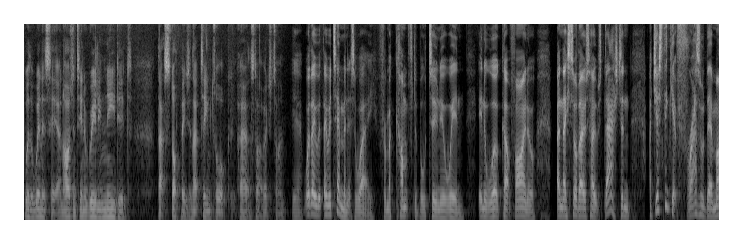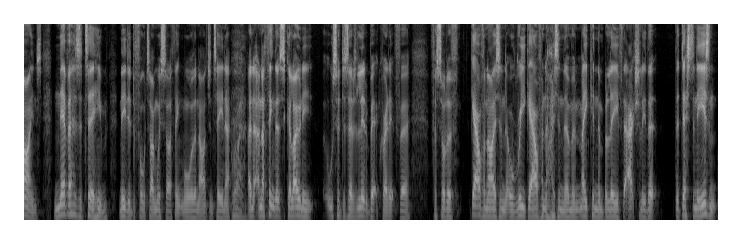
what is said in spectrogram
were the winners here, and Argentina really needed that stoppage and that team talk uh, at the start of extra time. Yeah, well, they were they were ten minutes away from a comfortable two 0 win in a World Cup final, and they saw those hopes dashed. And I just think it frazzled their minds. Never has a team needed a full time whistle. I think more than Argentina. Right. And and I think that Scaloni also deserves a little bit of credit for for sort of galvanizing or re-galvanizing them and making them believe that actually that the destiny isn't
